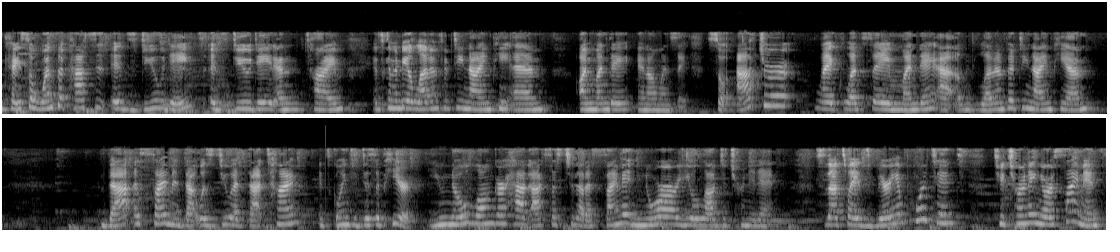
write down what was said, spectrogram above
Okay, so once it passes its due date, its due date and time, it's going to be 11:59 p.m. on Monday and on Wednesday. So after like let's say Monday at 11:59 p.m that assignment that was due at that time, it's going to disappear. You no longer have access to that assignment, nor are you allowed to turn it in. So that's why it's very important to turn in your assignments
